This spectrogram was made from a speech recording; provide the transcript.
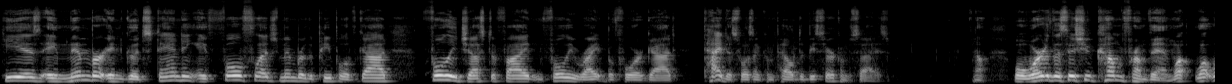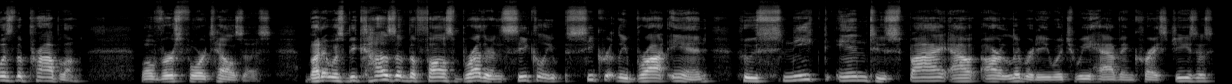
he is a member in good standing, a full fledged member of the people of God, fully justified and fully right before God. Titus wasn't compelled to be circumcised. Now, well, where did this issue come from then? What, what was the problem? Well, verse 4 tells us, But it was because of the false brethren secretly, secretly brought in, who sneaked in to spy out our liberty, which we have in Christ Jesus,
